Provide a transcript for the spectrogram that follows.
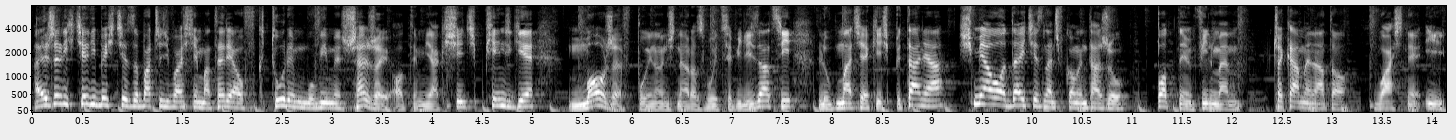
a jeżeli chcielibyście zobaczyć właśnie materiał, w którym mówimy szerzej o tym, jak sieć 5G może wpłynąć na rozwój cywilizacji, lub macie jakieś pytania, śmiało dajcie znać w komentarzu pod tym filmem. Czekamy na to właśnie i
